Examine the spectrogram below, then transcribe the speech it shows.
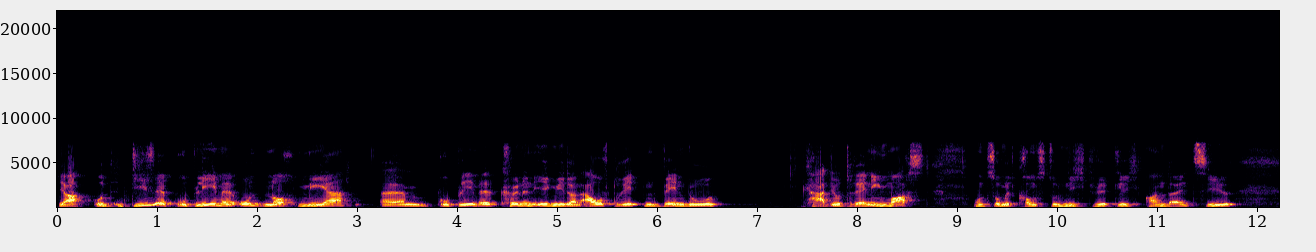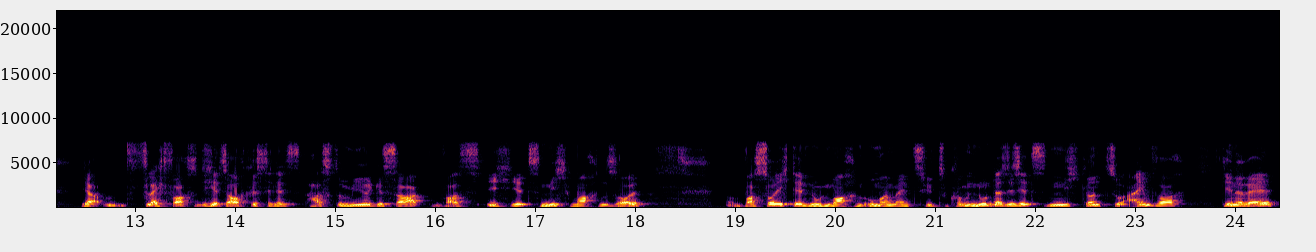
Ja, und diese Probleme und noch mehr ähm, Probleme können irgendwie dann auftreten, wenn du Cardio-Training machst und somit kommst du nicht wirklich an dein Ziel. Ja, vielleicht fragst du dich jetzt auch, Christian, jetzt hast du mir gesagt, was ich jetzt nicht machen soll. Was soll ich denn nun machen, um an mein Ziel zu kommen? Nun, das ist jetzt nicht ganz so einfach. Generell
